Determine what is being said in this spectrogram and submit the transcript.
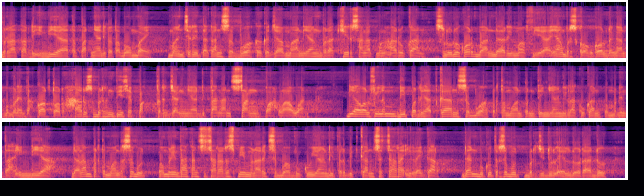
Berlatar di India, tepatnya di kota Bombay, menceritakan sebuah kekejaman yang berakhir sangat mengharukan. Seluruh korban dari mafia yang bersekongkol dengan pemerintah kotor harus berhenti sepak terjangnya di tangan sang pahlawan. Di awal film diperlihatkan sebuah pertemuan penting yang dilakukan pemerintah India. Dalam pertemuan tersebut, pemerintah akan secara resmi menarik sebuah buku yang diterbitkan secara ilegal, dan buku tersebut berjudul El Dorado,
